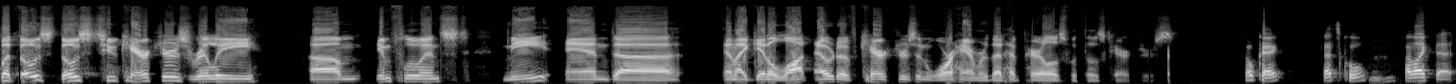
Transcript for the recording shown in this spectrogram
but those those two characters really um, influenced me and uh, and I get a lot out of characters in Warhammer that have parallels with those characters. okay, that's cool. Mhm. I like that.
